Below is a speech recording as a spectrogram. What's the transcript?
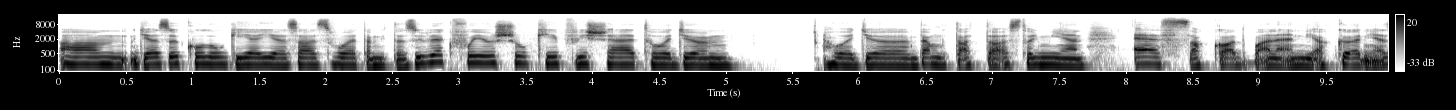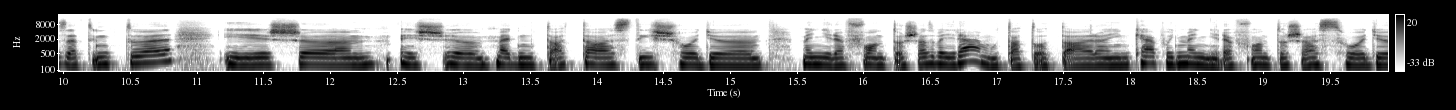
Um, ugye az ökológiai az az volt, amit az üvegfolyosó képviselt, hogy hogy bemutatta azt, hogy milyen elszakadva lenni a környezetünktől, és, és megmutatta azt is, hogy mennyire fontos az, vagy rámutatott arra inkább, hogy mennyire fontos az, hogy,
